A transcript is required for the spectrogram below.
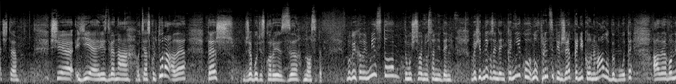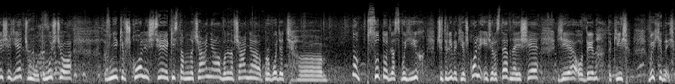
Бачите, ще є різдвяна оця скульптура, але теж вже будуть скоро зносити. Ми виїхали в місто, тому що сьогодні останній день вихідних, останній день канікул. Ну, в принципі, вже канікул не мало би бути, але вони ще є. Чому? Тому що в Нікі в школі ще якісь там навчання, вони навчання проводять. Е- Ну, суто для своїх вчителів, які є в школі, і через те в неї ще є один такий вихідний.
